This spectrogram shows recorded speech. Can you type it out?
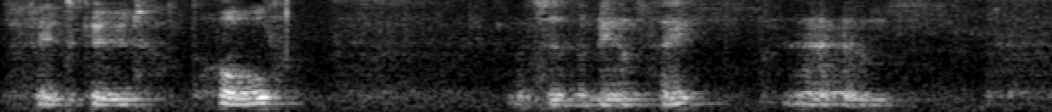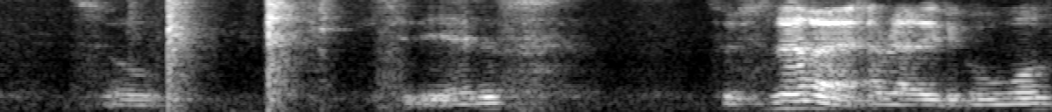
feels good to hold which is the main thing. Um, so see the edges. So she's not a, a ready to go one.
